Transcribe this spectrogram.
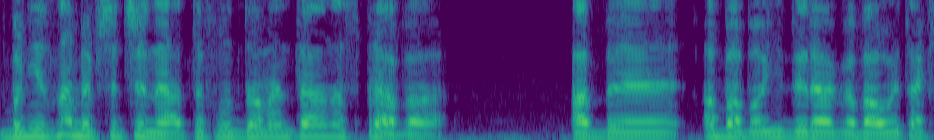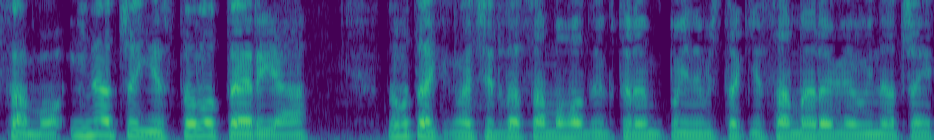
bo nie znamy przyczyny, a to fundamentalna sprawa, aby oba bolidy reagowały tak samo. Inaczej jest to loteria. No bo tak, jak macie dwa samochody, które powinny być takie same, reagują inaczej,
